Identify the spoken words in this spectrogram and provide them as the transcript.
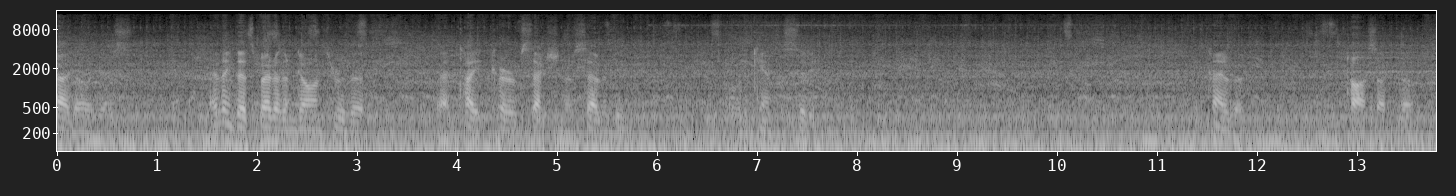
Chicago, I guess. I think that's better than going through the that tight curved section of 70 over to Kansas City. Kind of a toss up though.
